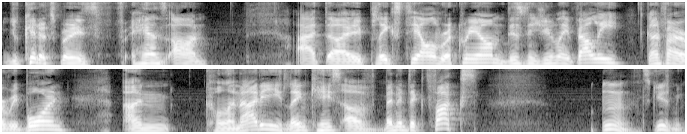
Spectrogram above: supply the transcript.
you could experience hands on at uh, Plague's Tale, Requiem, Disney Dreamlight Valley, Gunfire Reborn, and Colonnati, Lane Case of Benedict Fox. Mm, excuse me.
